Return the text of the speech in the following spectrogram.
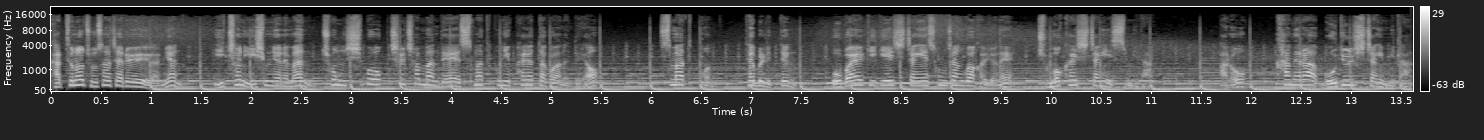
가트너 조사 자료에 의하면 2020년에만 총 15억 7천만 대의 스마트폰이 팔렸다고 하는데요. 스마트폰, 태블릿 등 모바일 기기의 시장의 성장과 관련해 주목할 시장이 있습니다. 바로 카메라 모듈 시장입니다.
